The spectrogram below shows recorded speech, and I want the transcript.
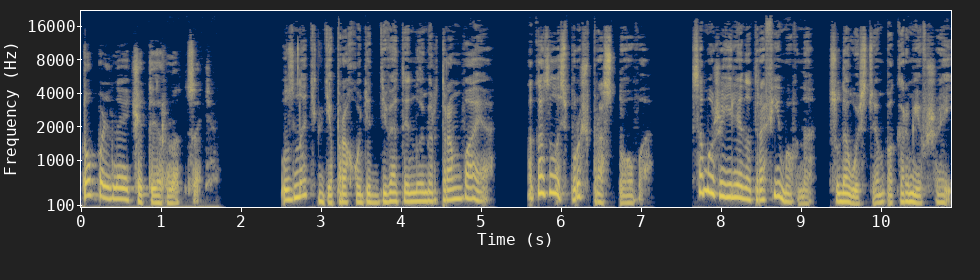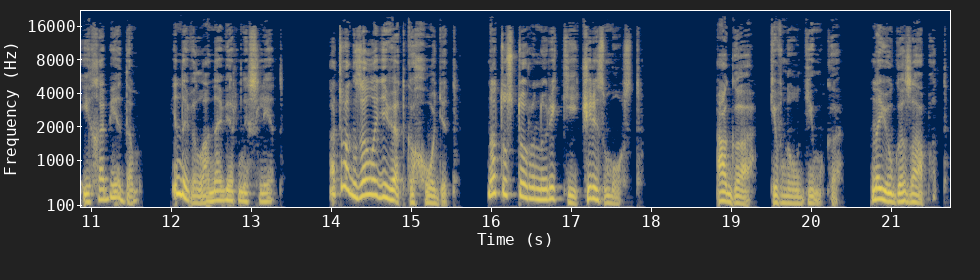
Топольная, 14. Узнать, где проходит девятый номер трамвая, оказалось проще простого. Сама же Елена Трофимовна, с удовольствием покормившая их обедом, и навела на верный след. От вокзала девятка ходит, на ту сторону реки, через мост. «Ага», – кивнул Димка, – «на юго-запад».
